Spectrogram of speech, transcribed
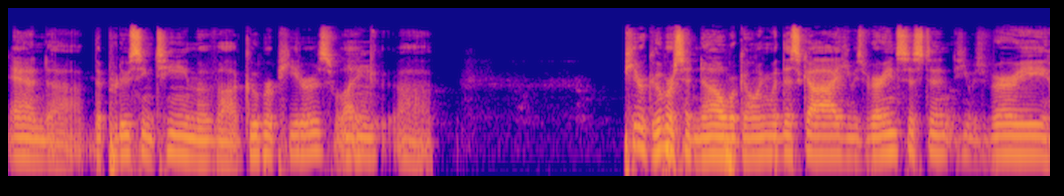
and uh, the producing team of uh, Guber Peters were like. Mm-hmm. Uh, Peter Guber said, "No, we're going with this guy." He was very insistent. He was very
